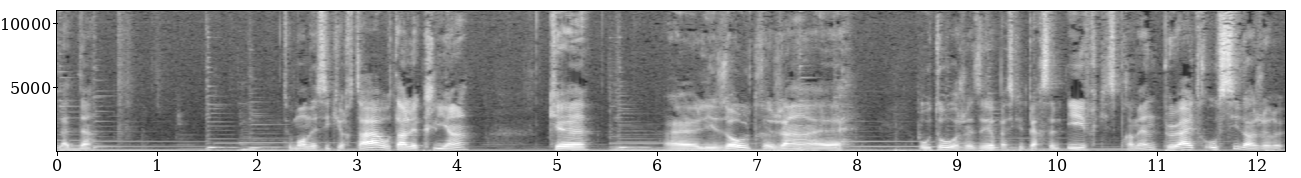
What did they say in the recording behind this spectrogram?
là-dedans. Tout le monde est sécuritaire, autant le client que euh, les autres gens euh, autour, je veux dire, parce qu'une personne ivre qui se promène peut être aussi dangereuse.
